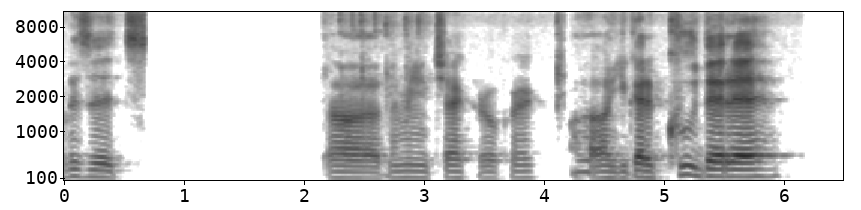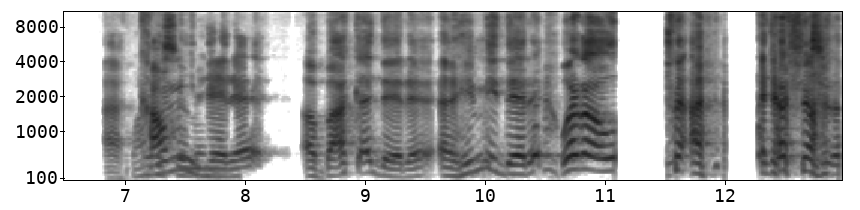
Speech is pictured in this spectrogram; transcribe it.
What is it? Uh, let me check real quick. Uh, you got a kudere, a Why are so many? dere, a baka dere, a hime dere. What are I, I don't know.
